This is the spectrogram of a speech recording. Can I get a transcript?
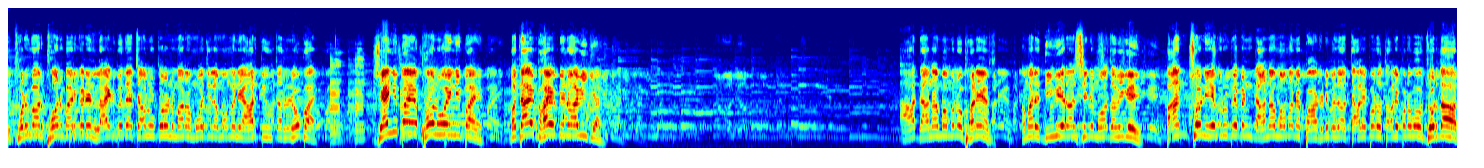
એ થોડી વાર ફોન બહાર કરીને લાઇટ બધા ચાલુ કરો ને મારા મોજીલા મામાની આરતી ઉતારવાની, હો ભાઈ. જેની પાસે ફોન હોય એની પાસે. બધા ભાઈ બહેનો આવી ગયા. આ દાના મામાનો ભણેશ અમારે દિવ્ય રાશિને મોત આવી ગઈ. પાંચસો ને એક રૂપિયા પણ દાના મામાને પાકડી બધા તાળી પડો તાળી પડો જોરદાર.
